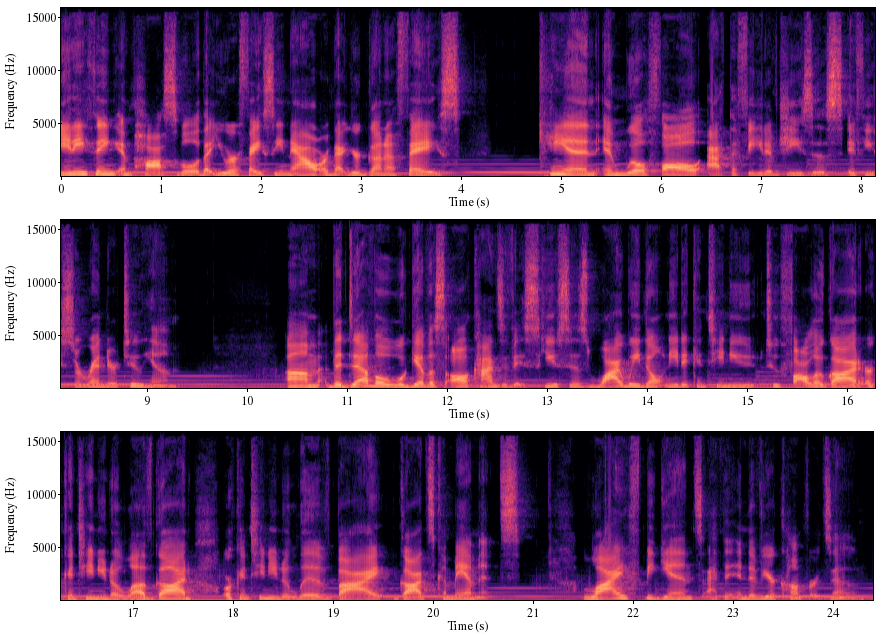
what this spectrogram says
Anything impossible that you are facing now or that you're gonna face can and will fall at the feet of Jesus if you surrender to Him. Um, the devil will give us all kinds of excuses why we don't need to continue to follow God or continue to love God or continue to live by God's commandments. Life begins at the end of your comfort zone.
